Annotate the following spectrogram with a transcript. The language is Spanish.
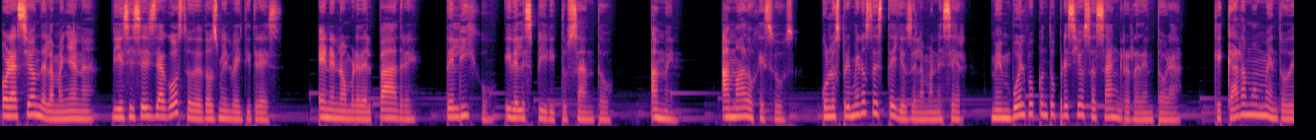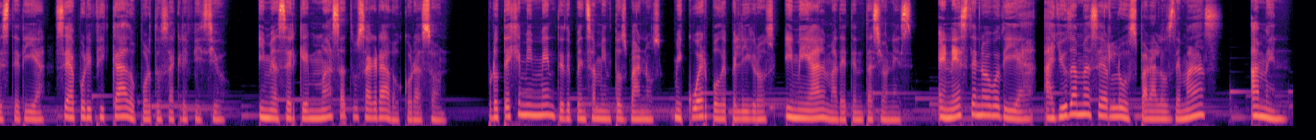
Oración de la mañana, 16 de agosto de 2023. En el nombre del Padre, del Hijo y del Espíritu Santo. Amén. Amado Jesús, con los primeros destellos del amanecer, me envuelvo con tu preciosa sangre redentora. Que cada momento de este día sea purificado por tu sacrificio y me acerque más a tu sagrado corazón. Protege mi mente de pensamientos vanos, mi cuerpo de peligros y mi alma de tentaciones. En este nuevo día, ayúdame a ser luz para los demás. Amén.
